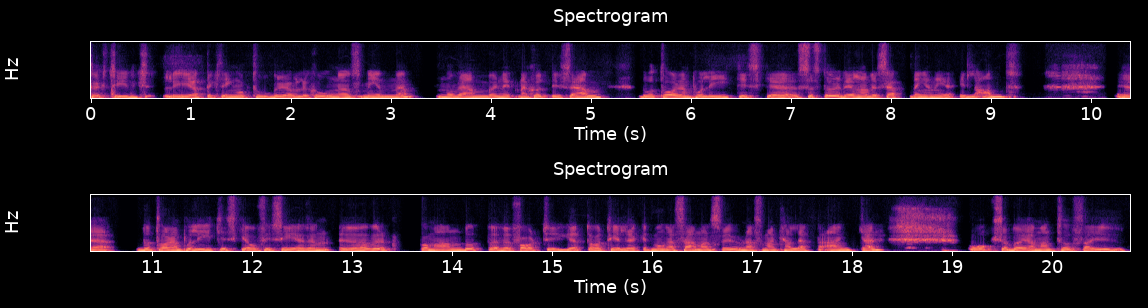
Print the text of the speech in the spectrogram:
högtidligheter kring oktoberrevolutionens minne november 1975. Då tar den politiska, så större delen av besättningen är i land. Eh, då tar den politiska officeren över kommandot över fartyget och har tillräckligt många sammansvurna så man kan lätta ankar. Och så börjar man tuffa ut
